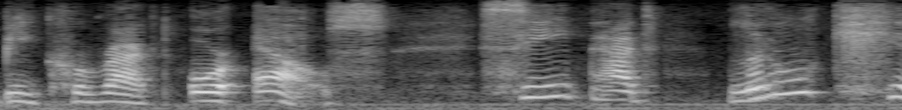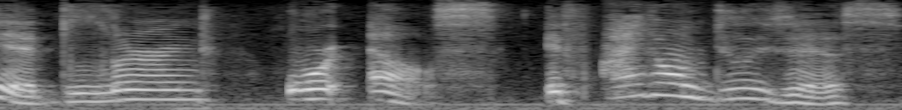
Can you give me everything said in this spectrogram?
be correct or else. See, that little kid learned or else if I don't do this,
